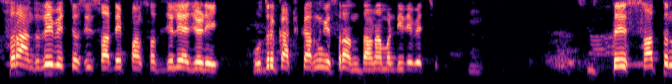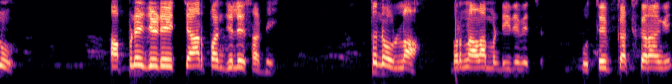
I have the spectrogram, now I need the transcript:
ਸਰਹੰਦ ਦੇ ਵਿੱਚ ਅਸੀਂ ਸਾਡੇ 5-7 ਜ਼ਿਲ੍ਹੇ ਆ ਜਿਹੜੇ ਉਧਰ ਇਕੱਠ ਕਰਨਗੇ ਸਰਹੰਦ ਦਾਣਾ ਮੰਡੀ ਦੇ ਵਿੱਚ। ਤੇ 7 ਨੂੰ ਆਪਣੇ ਜਿਹੜੇ 4-5 ਜ਼ਿਲ੍ਹੇ ਸਾਡੇ ਧਨੌਲਾ ਬਰਨਾਲਾ ਮੰਡੀ ਦੇ ਵਿੱਚ ਉੱਥੇ ਇਕੱਠ ਕਰਾਂਗੇ।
